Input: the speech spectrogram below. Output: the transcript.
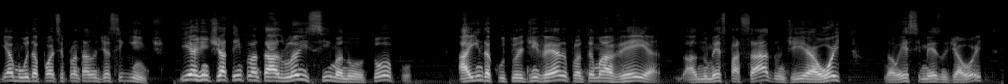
e a muda pode ser plantada no dia seguinte. E a gente já tem plantado lá em cima, no topo, ainda cultura de inverno, plantamos aveia ah, no mês passado, no dia 8, não, esse mês no dia 8,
